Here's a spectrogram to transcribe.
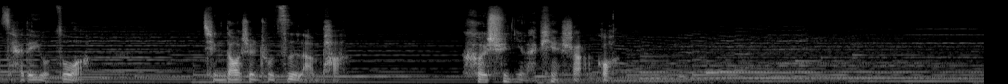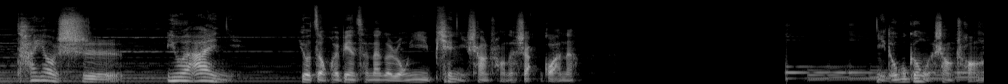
才得有做。情到深处自然怕，何须你来骗傻瓜？他要是因为爱你，又怎会变成那个容易骗你上床的傻瓜呢？你都不跟我上床，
